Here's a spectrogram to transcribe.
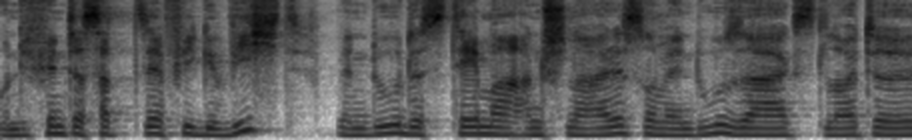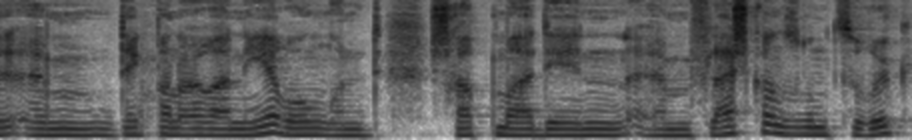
und ich finde, das hat sehr viel Gewicht, wenn du das Thema anschneidest und wenn du sagst, Leute, ähm, denkt mal an eure Ernährung und schraubt mal den ähm, Fleischkonsum zurück.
